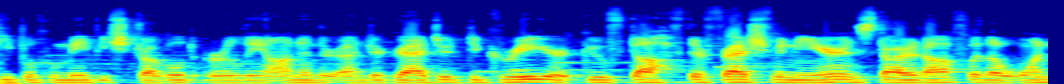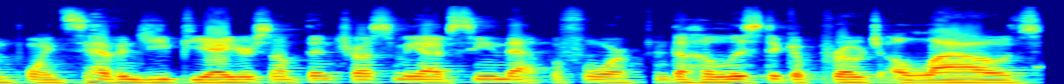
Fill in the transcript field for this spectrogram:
people who maybe struggled early on in their undergraduate degree or goofed off their freshman year and started off with a 1.7 GPA or something. Trust me, I've seen that before. The holistic approach allows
